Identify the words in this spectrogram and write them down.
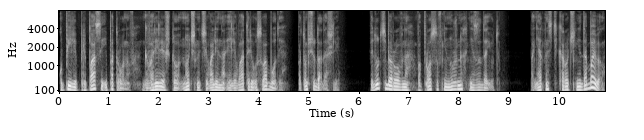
Купили припасы и патронов. Говорили, что ночь ночевали на элеваторе у Свободы. Потом сюда дошли. Ведут себя ровно, вопросов ненужных не задают. Понятности, короче, не добавил,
